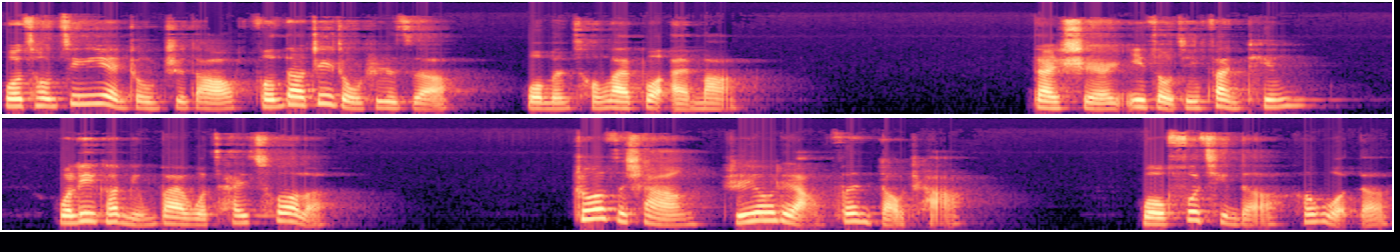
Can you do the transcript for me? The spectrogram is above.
我从经验中知道，逢到这种日子，我们从来不挨骂。但是，一走进饭厅，我立刻明白我猜错了。桌子上只有两份倒茶，我父亲的和我的。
